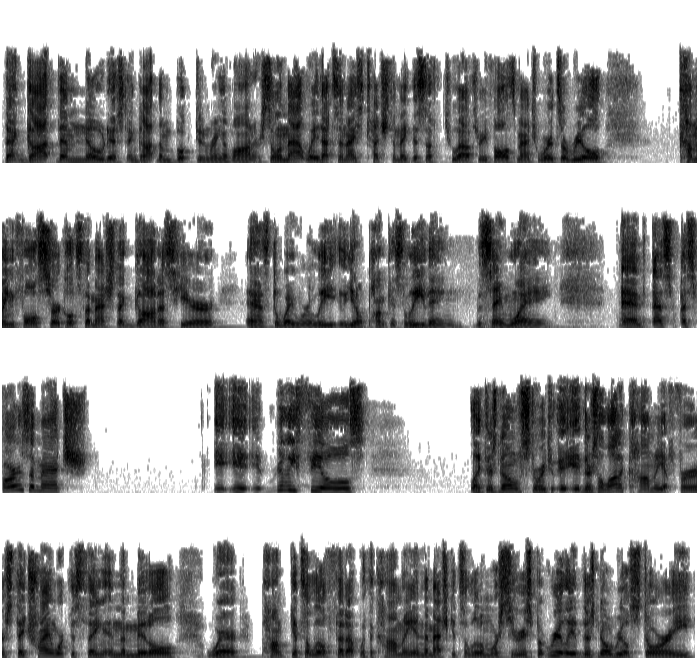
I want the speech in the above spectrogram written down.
that got them noticed and got them booked in Ring of Honor. So in that way, that's a nice touch to make this a two out of three falls match where it's a real coming full circle. It's the match that got us here, and it's the way we're le- you know Punk is leaving the same way. And as as far as a match, it, it, it really feels like there's no story to it, it- There's a lot of comedy at first. They try and work this thing in the middle where Punk gets a little fed up with the comedy and the match gets a little more serious. But really, there's no real story.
